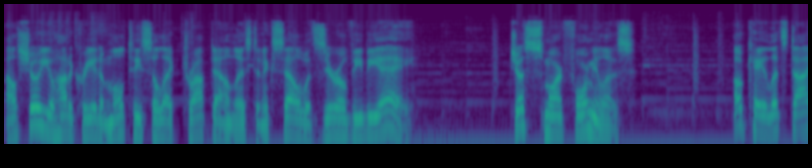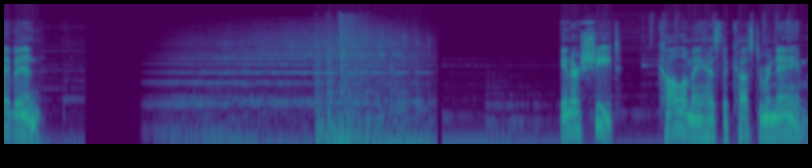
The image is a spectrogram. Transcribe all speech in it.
I'll show you how to create a multi-select drop-down list in Excel with zero VBA. Just smart formulas. Okay, let's dive in. In our sheet, column A has the customer name.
